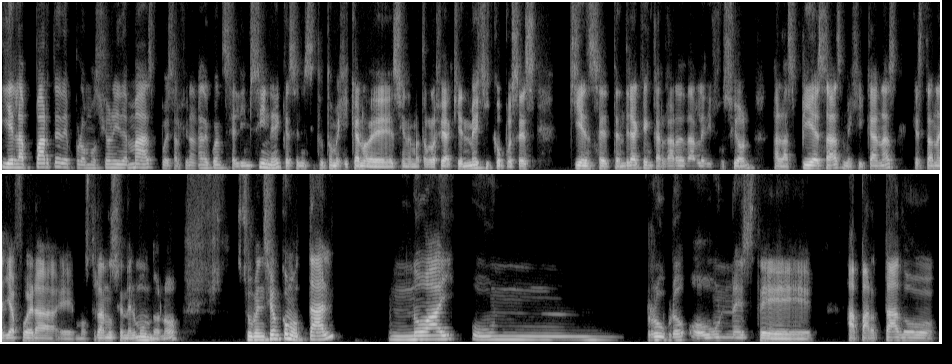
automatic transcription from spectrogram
Y en la parte de promoción y demás, pues al final de cuentas el IMCINE, que es el Instituto Mexicano de Cinematografía aquí en México, pues es quien se tendría que encargar de darle difusión a las piezas mexicanas que están allá afuera eh, mostrándose en el mundo, ¿no? Subvención como tal, no hay un rubro o un este, apartado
